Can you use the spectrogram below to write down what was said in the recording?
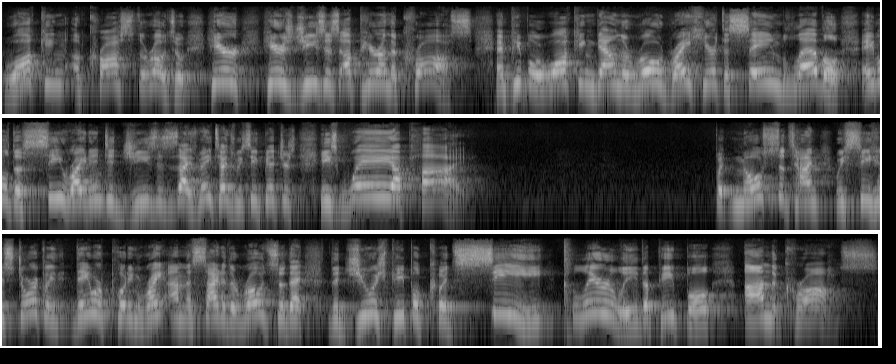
walking across the road. So here, here's Jesus up here on the cross, and people are walking down the road right here at the same level, able to see right into Jesus' eyes. Many times we see pictures, he's way up high. But most of the time, we see historically, they were putting right on the side of the road so that the Jewish people could see clearly the people on the cross.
